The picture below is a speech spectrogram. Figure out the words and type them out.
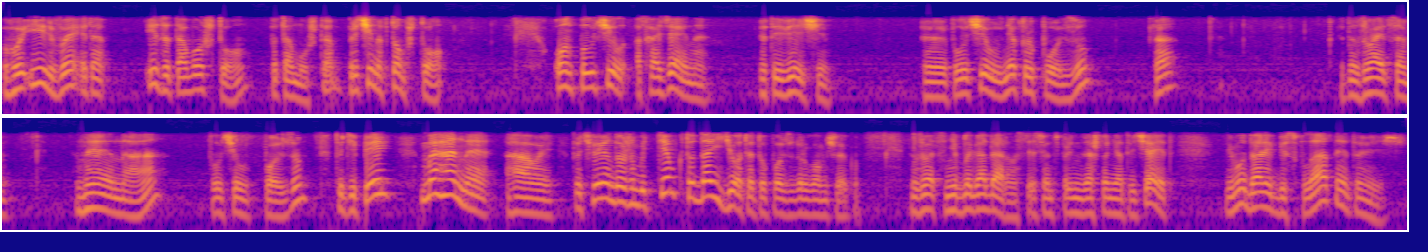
Гоиль в – это из-за того, что, потому что, причина в том, что он получил от хозяина этой вещи, э, получил некоторую пользу, да? это называется нена, получил пользу, то теперь мегане гавы, то теперь он должен быть тем, кто дает эту пользу другому человеку. Называется неблагодарность. Если он теперь ни за что не отвечает, ему дали бесплатно эту вещь.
